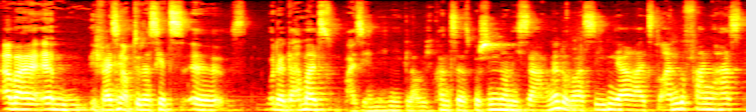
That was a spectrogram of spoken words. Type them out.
Aber ähm, ich weiß nicht, ob du das jetzt äh, oder damals, weiß ich nicht, glaube ich, konntest du das bestimmt noch nicht sagen. Ne? Du warst sieben Jahre, als du angefangen hast,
